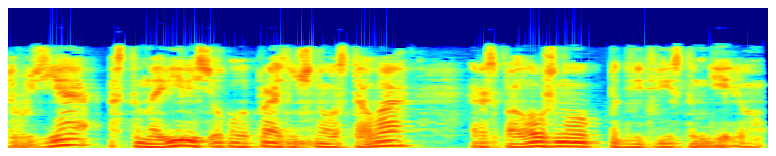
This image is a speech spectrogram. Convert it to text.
Друзья остановились около праздничного стола, расположенного под ветвистым деревом.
